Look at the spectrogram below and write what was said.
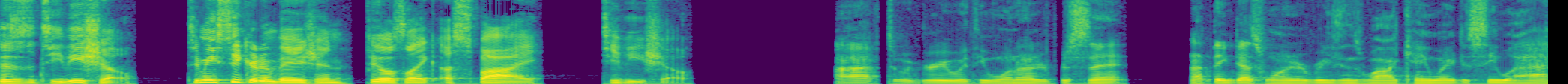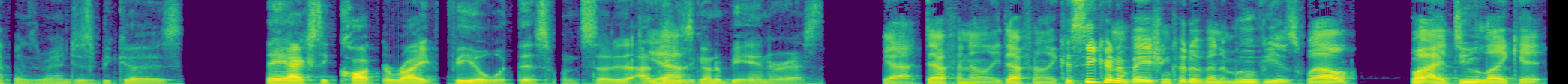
this is a TV show. To me Secret Invasion feels like a spy TV show. I have to agree with you 100%. I think that's one of the reasons why I can't wait to see what happens, man. Just because they actually caught the right feel with this one, so I yeah. think it's going to be interesting. Yeah, definitely, definitely. Because Secret Invasion could have been a movie as well, but I do like it.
